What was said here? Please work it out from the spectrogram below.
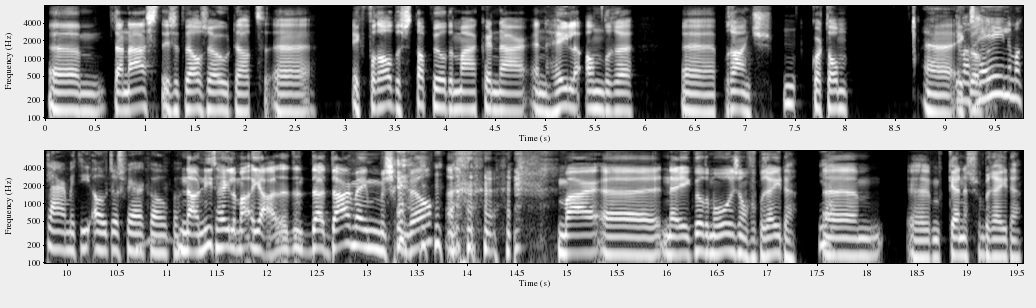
Ehm, daarnaast is het wel zo dat eh, ik vooral de stap wilde maken naar een hele andere eh, branche. Hm. Kortom, Je ik was wilde- helemaal klaar met die auto's verkopen. nou, niet helemaal. Ja, da- da- daarmee misschien wel. maar nee, ik wilde mijn horizon verbreden. Ja. Ehm, kennis verbreden.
